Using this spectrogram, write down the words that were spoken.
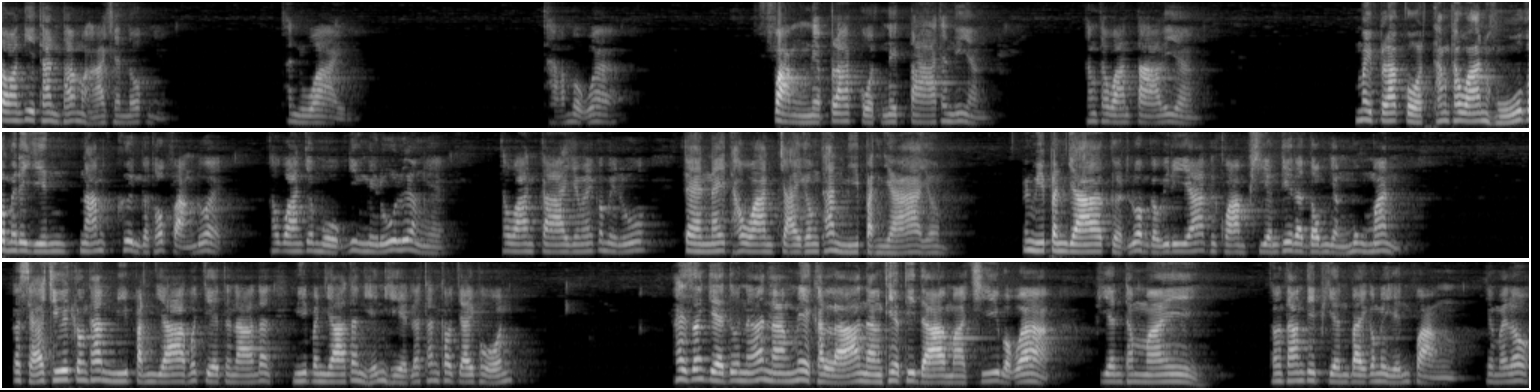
ตอนที่ท่านพระมหาชนกเนี่ย ท่านไหว้ถามบอกว่า ฝั่งเนี่ยปรากฏในตาท่านนี้ยัง ทั้งทวารตาหรือยังไม่ปรากฏทั้งทวารหูก็ไม่ได้ยินน้ำขึ้นกระทบฝั่งด้วย ทวารจมูกยิ่งไม่รู้เรื่องไงทวารกายใช่ไหมก็ไม่รู้ แต่ในทวารใจของท่านมีปัญญาโยมมันมีปัญญาเกิดร่วมกับวิริยะคือความเพียรที่ระดมอย่างมุ่งมั่น กระแสชีวิตของท่านมีปัญญาเพราะเจตนาท่านมีปัญญาท่านเห็นเหตุและท่านเข้าใจผล ให้สังเกตดูนะ นางเมฆขลานางเทพธิดามาชี้บอกว่า เพียรทำไม ทั้งๆทที่เพียรไปก็ไม่เห็นฝั่งใช่ไหมล่ะ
